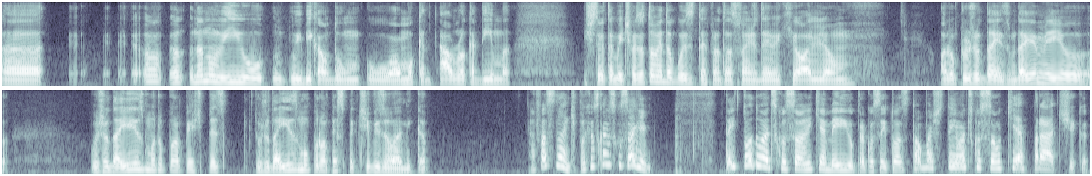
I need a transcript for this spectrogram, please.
Uh, eu, eu, eu não li o, o, Ibikaldum, o Almokadima, estreitamente, mas eu tô vendo algumas interpretações dele que olham olham pro judaísmo. Daí é meio o judaísmo por uma o judaísmo por uma perspectiva islâmica. É fascinante, porque os caras conseguem tem toda uma discussão aí que é meio preconceituosa e tal, mas tem uma discussão que é prática.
